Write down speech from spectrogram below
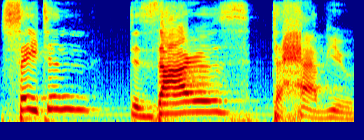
Satan desires to have you,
